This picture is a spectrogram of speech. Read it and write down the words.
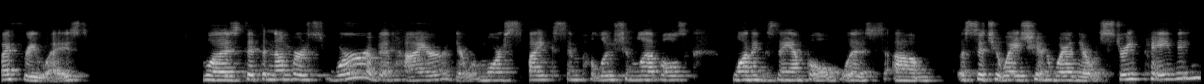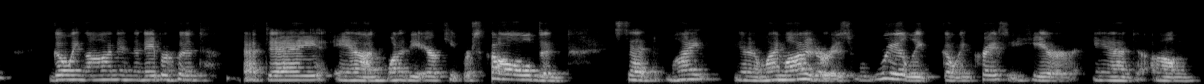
by freeways was that the numbers were a bit higher. There were more spikes in pollution levels. One example was um, a situation where there was street paving going on in the neighborhood that day, and one of the air keepers called and said, My you know, my monitor is really going crazy here. And, um,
